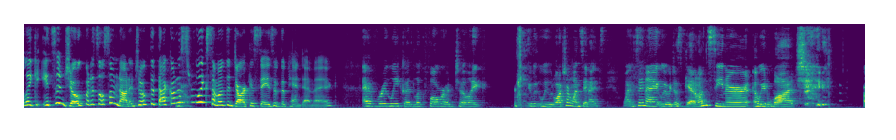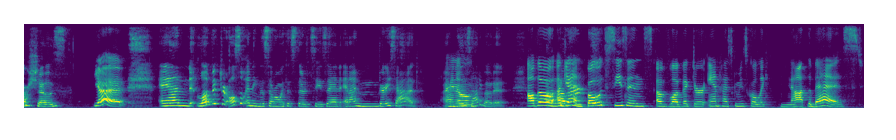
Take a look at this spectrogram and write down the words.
like it's a joke, but it's also not a joke that that got us through like some of the darkest days of the pandemic. Every week I'd look forward to like we would watch on Wednesday nights. Wednesday night we would just get on Scener and we'd watch our shows. Yeah. And Love Victor also ending this summer with its third season, and I'm very sad. I'm really sad about it. Although Another- again, both seasons of Love Victor and High School Musical like not the best,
